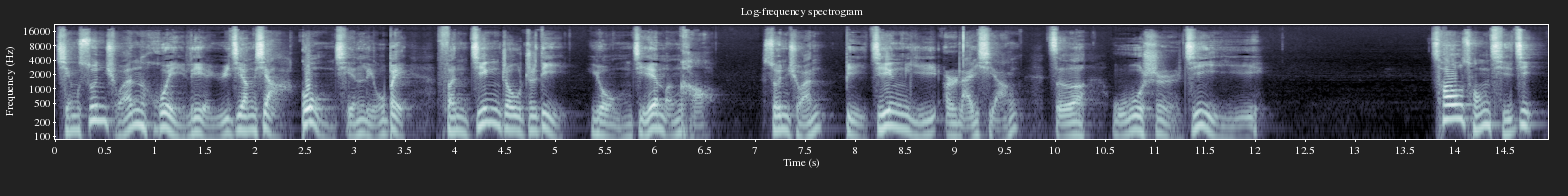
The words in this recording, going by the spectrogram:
请孙权会列于江夏，共擒刘备，分荆州之地，永结盟好。孙权必惊疑而来降，则无事计矣。”操从其计，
